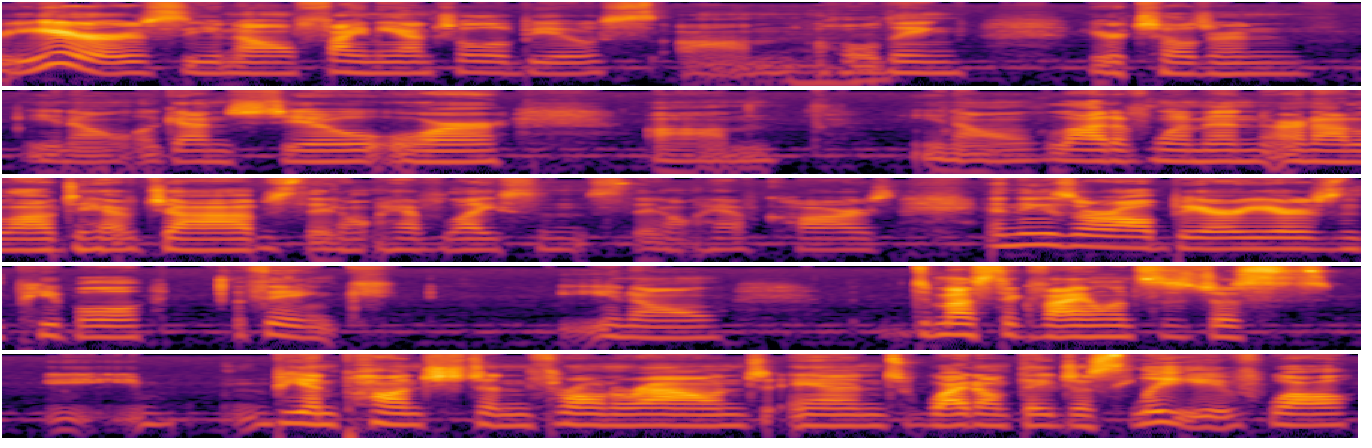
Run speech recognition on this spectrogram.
years. You know, financial abuse, um, holding your children, you know, against you, or, um, you know, a lot of women are not allowed to have jobs. They don't have license. They don't have cars, and these are all barriers. And people think, you know, domestic violence is just being punched and thrown around and why don't they just leave? Well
